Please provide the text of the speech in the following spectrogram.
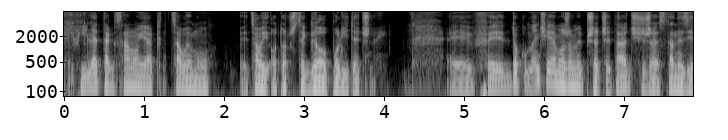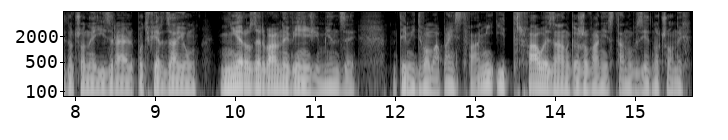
chwilę, tak samo jak całemu, całej otoczce geopolitycznej. W dokumencie możemy przeczytać, że Stany Zjednoczone i Izrael potwierdzają nierozerwalne więzi między tymi dwoma państwami i trwałe zaangażowanie Stanów Zjednoczonych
